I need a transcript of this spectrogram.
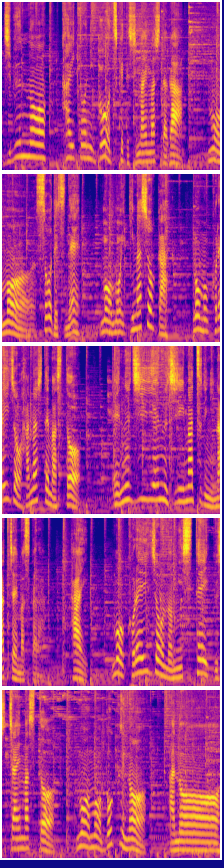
自分の回答に5をつけてしまいましたがもうもうそうですね。もうもう行きましょうか。もうもうこれ以上話してますと NGNG 祭りになっちゃいますから。はい。もうこれ以上のミステイクしちゃいますともうもう僕のあの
